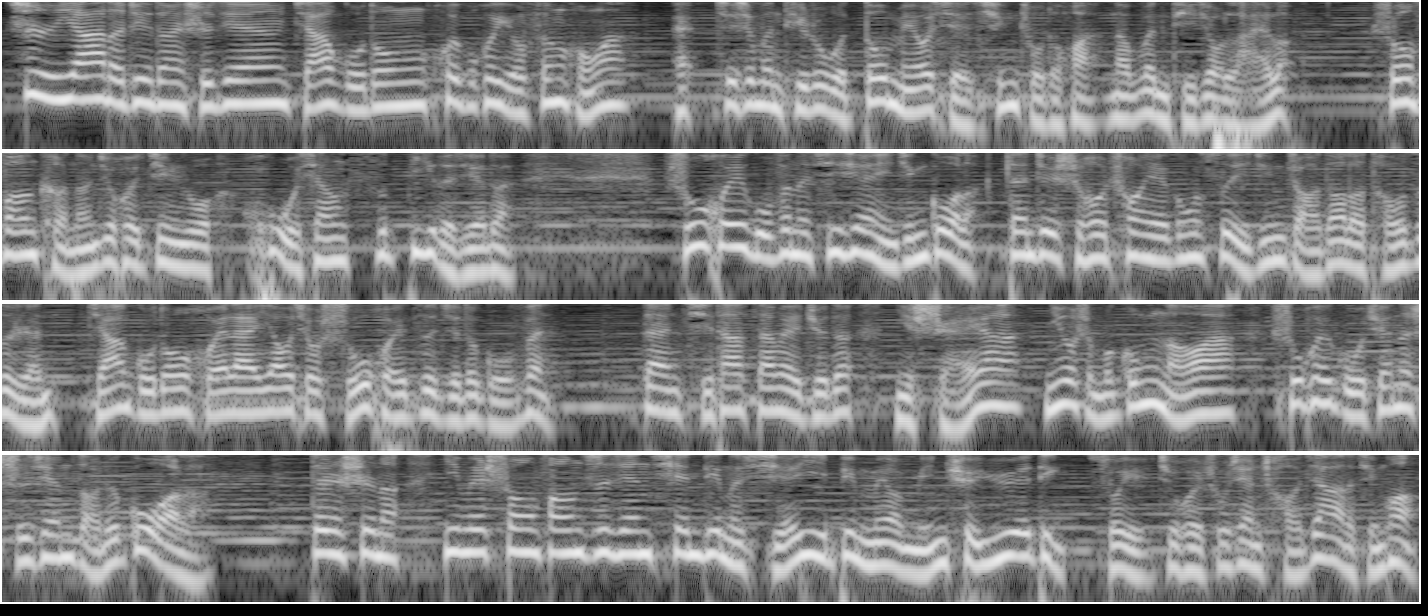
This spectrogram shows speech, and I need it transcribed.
质押的这段时间，假股东会不会有分红啊？哎，这些问题如果都没有写清楚的话，那问题就来了，双方可能就会进入互相撕逼的阶段。赎回股份的期限已经过了，但这时候创业公司已经找到了投资人，甲股东回来要求赎回自己的股份。但其他三位觉得你谁呀？你有什么功劳啊？赎回股权的时间早就过了。但是呢，因为双方之间签订的协议并没有明确约定，所以就会出现吵架的情况。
